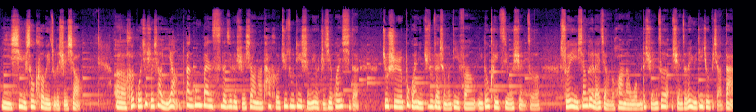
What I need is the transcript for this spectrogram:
以西语授课为主的学校，呃，和国际学校一样，半公半私的这个学校呢，它和居住地是没有直接关系的，就是不管你居住在什么地方，你都可以自由选择。所以相对来讲的话呢，我们的选择选择的余地就比较大。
